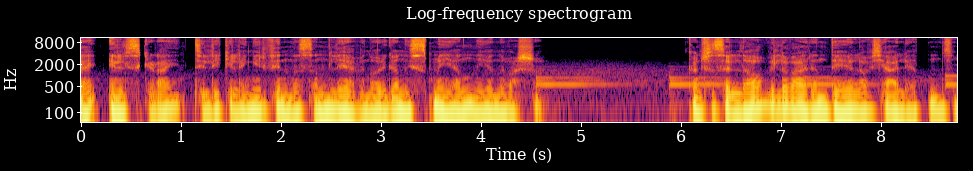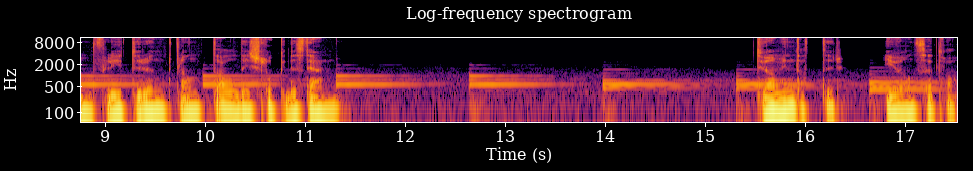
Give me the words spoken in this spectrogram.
Jeg elsker deg til det ikke lenger finnes en levende organisme igjen i universet. Kanskje selv da vil det være en del av kjærligheten som flyter rundt blant alle de slukkede stjernene. Du er min datter, uansett hva.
